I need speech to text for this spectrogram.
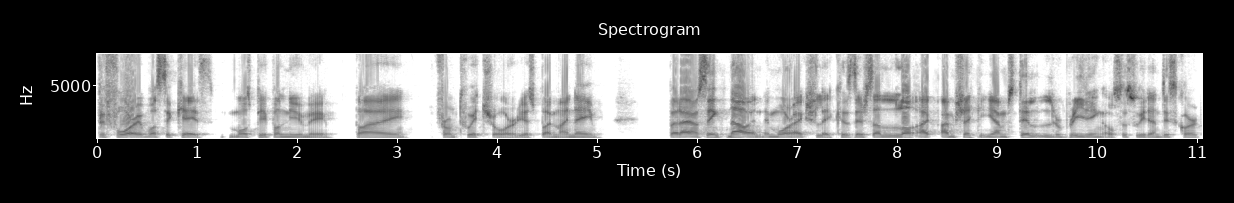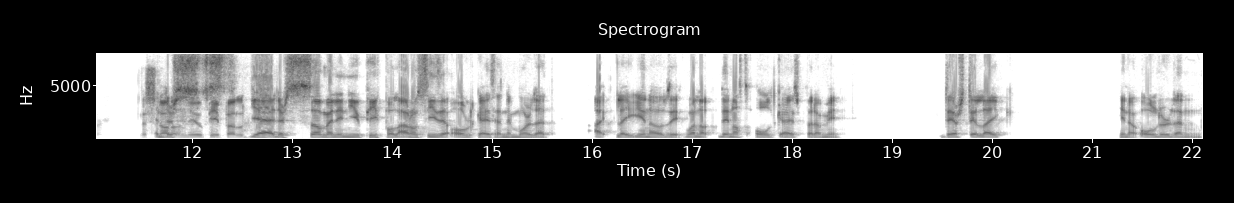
before it was the case. Most people knew me by from Twitch or just by my name. But I don't think now anymore actually, because there's a lot. I, I'm checking. I'm still reading Osu Sweden Discord. There's a and lot of new people. Yeah, there's so many new people. I don't see the old guys anymore. That I like. You know, they well, not, they're not old guys, but I mean, they're still like, you know, older than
